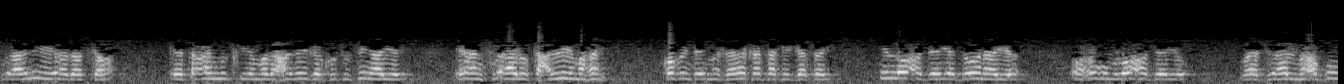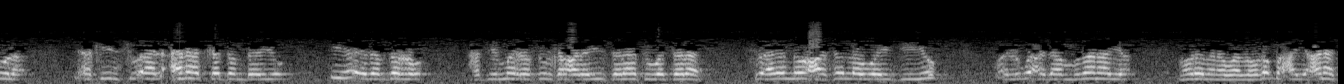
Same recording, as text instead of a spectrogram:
سؤاله أدتك يتعنسك يا مدح ذيك كتسين أيه يعني سؤال تعليمه قف انت اما شركتك قسي إن لو عديه دون أيه وحكم لو ما سؤال معقولة لكن سؤال أنا أتقدم بأيه إيه إذا بدره حتى يمر رسولك عليه الصلاة والسلام. سؤال أنه عسل له ويديه والوعد أمضان أيه مرمنا والله ربح أي عناد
